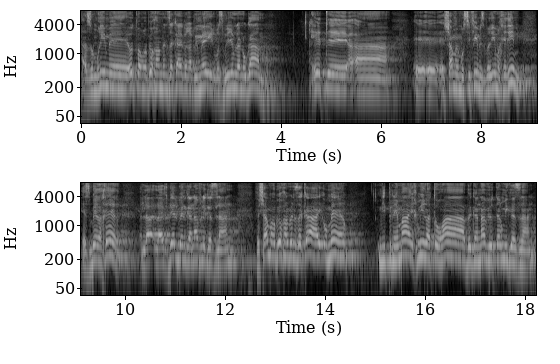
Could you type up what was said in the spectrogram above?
אז אומרים אה, עוד פעם רבי יוחנן בן זכאי ורבי מאיר, מסבירים לנו גם את אה, אה, אה, שם הם מוסיפים הסברים אחרים, הסבר אחר להבדל בין גנב לגזלן ושם רבי יוחנן בן זכאי אומר מפני מה החמירה תורה בגנב יותר מגזלן?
